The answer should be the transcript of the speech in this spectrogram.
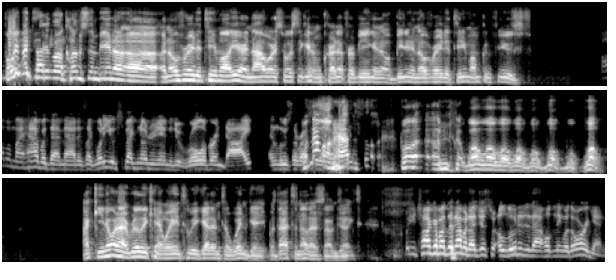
But we've been talking about Clemson being a uh, an overrated team all year, and now we're supposed to give them credit for being you know beating an overrated team. I'm confused problem I have with that, Matt, is like, what do you expect Notre Dame to do? Roll over and die and lose the rest? Well, no, I'm happy. But um, whoa, whoa, whoa, whoa, whoa, whoa, whoa, whoa. I, you know what? I really can't wait until we get into Wingate, but that's another subject. But you talk about that now, but I just alluded to that whole thing with Oregon.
